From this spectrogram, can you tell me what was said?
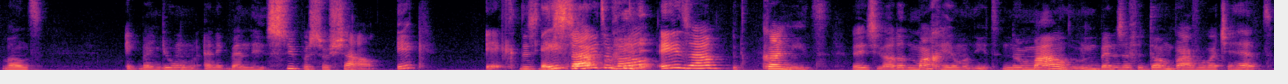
Want ik ben jong en ik ben super sociaal. Ik, ik, dus die Eenzaam? stuiterbal, eenzaam, het kan niet. Weet je wel, dat mag helemaal niet. Normaal doen, ben eens even dankbaar voor wat je hebt.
